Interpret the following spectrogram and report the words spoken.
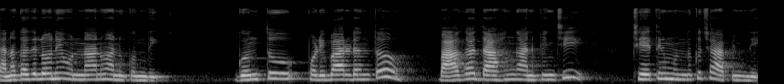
తన గదిలోనే ఉన్నాను అనుకుంది. గొంతు పొడిబారడంతో బాగా దాహంగా అనిపించి చేతిని ముందుకు చాపింది.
